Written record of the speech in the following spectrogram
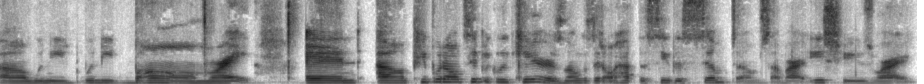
uh, we need we need balm, right? And um, people don't typically care as long as they don't have to see the symptoms of our issues, right?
